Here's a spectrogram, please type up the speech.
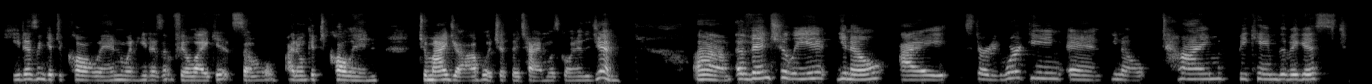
he doesn't get to call in when he doesn't feel like it so i don't get to call in to my job which at the time was going to the gym um, eventually you know i started working and you know time became the biggest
